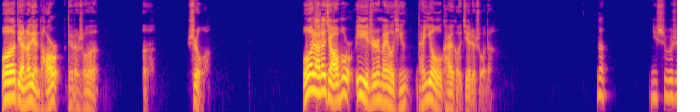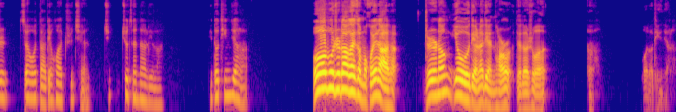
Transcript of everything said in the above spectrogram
我点了点头，对他说：“嗯，是我。”我俩的脚步一直没有停，他又开口接着说道：“那，你是不是在我打电话之前就就在那里了？你都听见了？”我不知道该怎么回答他，只能又点了点头，对他说：“嗯，我都听见了。”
